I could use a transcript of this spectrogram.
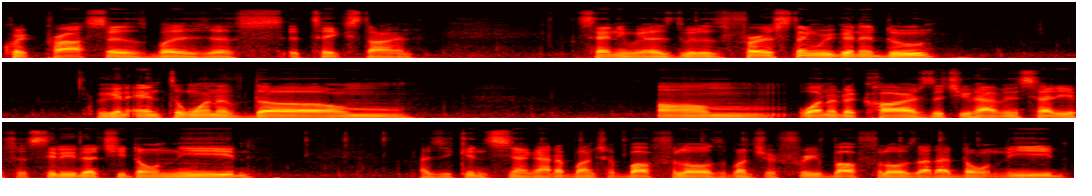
quick process, but it just it takes time. So anyway, let's do this. First thing we're gonna do we're gonna enter one of the um, um one of the cars that you have inside your facility that you don't need. As you can see I got a bunch of buffaloes a bunch of free buffaloes that I don't need.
